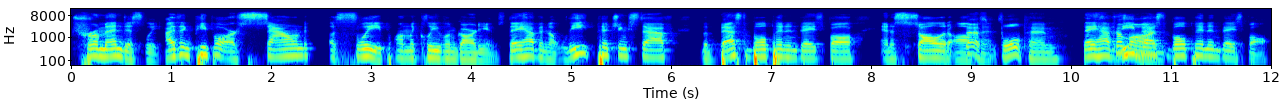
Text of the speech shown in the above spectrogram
tremendously. I think people are sound asleep on the Cleveland Guardians. They have an elite pitching staff, the best bullpen in baseball, and a solid offense. Best bullpen. They have Come the on. best bullpen in baseball.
